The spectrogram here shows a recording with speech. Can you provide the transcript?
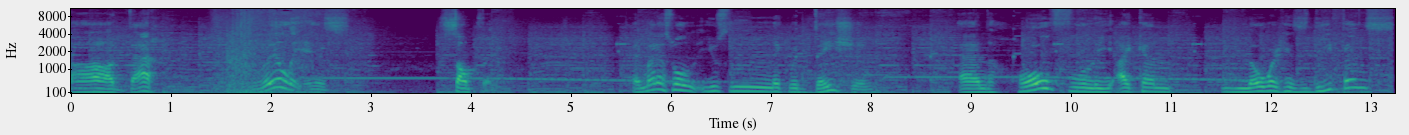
Ah, that really is something. I might as well use liquidation and hopefully I can lower his defense.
